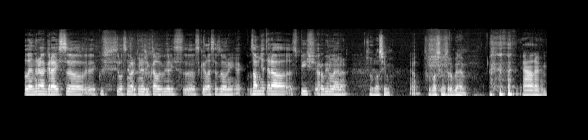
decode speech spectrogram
Lenner a Grice, uh, jak už si vlastně Martina říkal, měli uh, skvělé sezóny. Jak, za mě teda spíš Robin Lenner. Souhlasím. Jo. Souhlasím s Robinem. Já nevím.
